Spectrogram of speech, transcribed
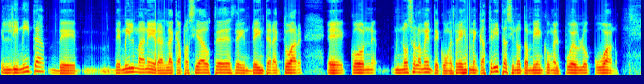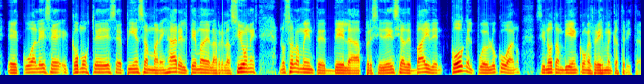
limita de, de, mil maneras la capacidad de ustedes de, interactuar con no solamente con el régimen castrista, sino también con el pueblo cubano. Eh, ¿cuál es, eh, ¿Cómo ustedes eh, piensan manejar el tema de las relaciones, no solamente de la presidencia de Biden con el pueblo cubano, sino también con el régimen castrista?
